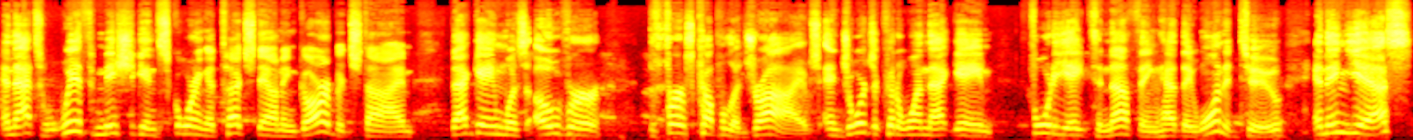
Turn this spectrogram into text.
and that's with Michigan scoring a touchdown in garbage time. That game was over the first couple of drives, and Georgia could have won that game 48 to nothing had they wanted to. And then, yes,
